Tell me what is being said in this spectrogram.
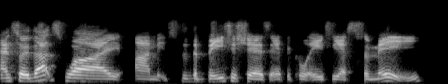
And so that's why um, it's the, the BetaShares ethical ETFs for me.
